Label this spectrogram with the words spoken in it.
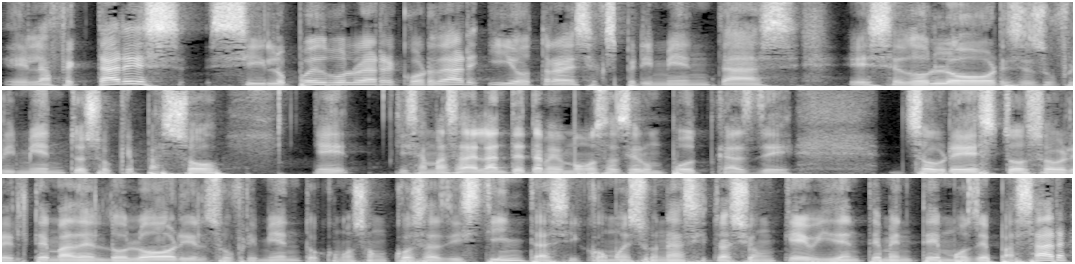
El afectar es si lo puedes volver a recordar y otra vez experimentas ese dolor, ese sufrimiento, eso que pasó. Quizá más adelante también vamos a hacer un podcast de, sobre esto, sobre el tema del dolor y el sufrimiento, cómo son cosas distintas y cómo es una situación que evidentemente hemos de pasar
